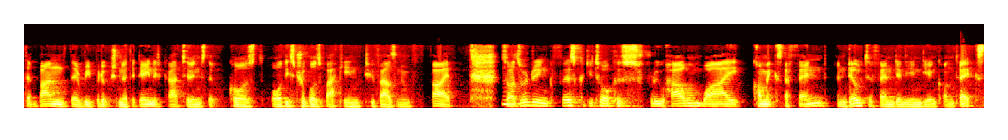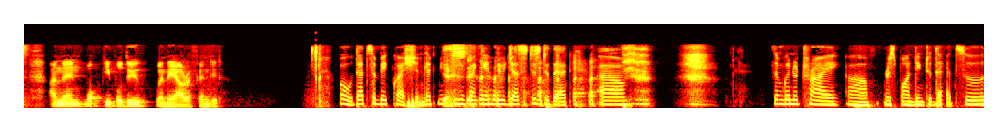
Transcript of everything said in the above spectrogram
that banned the reproduction of the Danish cartoons that caused all these troubles back in 2005. So mm-hmm. I was mm-hmm. wondering, first, could you talk us through how and why comics offend and don't offend in the Indian context, and then what people do when they are offended? Oh, that's a big question. Let me yes. see if I can do justice to that. Um, so I'm going to try uh, responding to that. So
